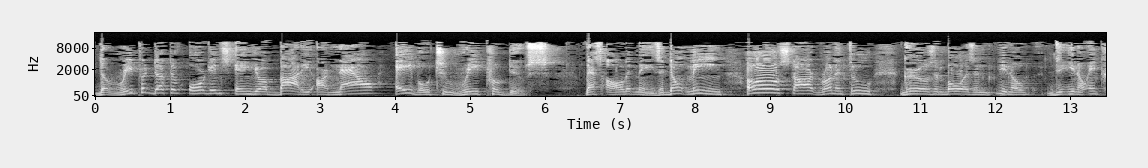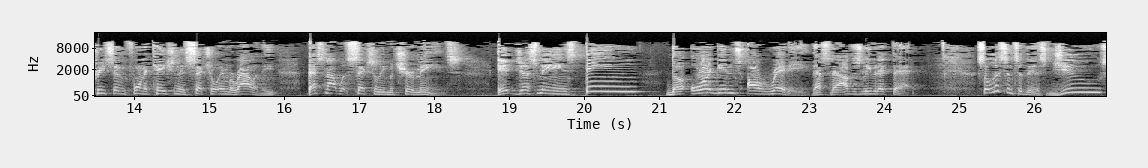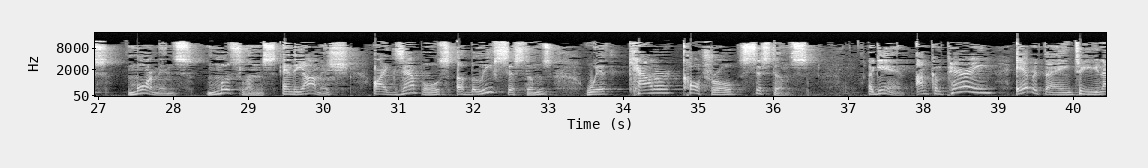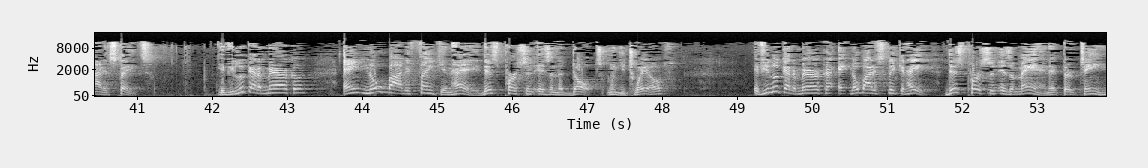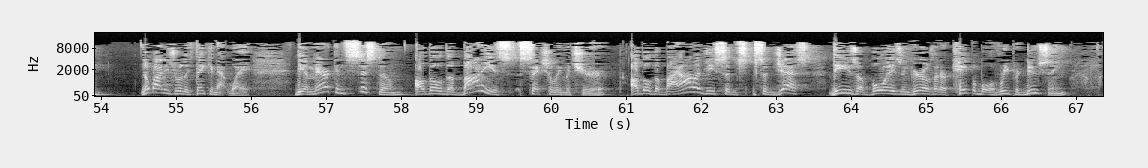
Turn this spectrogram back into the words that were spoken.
The reproductive organs in your body are now able to reproduce. That's all it means. It don't mean oh start running through girls and boys and you know you know increasing fornication and sexual immorality. That's not what sexually mature means. It just means ding the organs are ready. That's that. I'll just leave it at that. So listen to this. Jews, Mormons, Muslims, and the Amish are examples of belief systems with countercultural systems. Again, I'm comparing everything to the United States. If you look at America, ain't nobody thinking, hey, this person is an adult when you're 12. If you look at America, ain't nobody's thinking, hey, this person is a man at 13. Nobody's really thinking that way. The American system, although the body is sexually mature, although the biology su- suggests these are boys and girls that are capable of reproducing,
